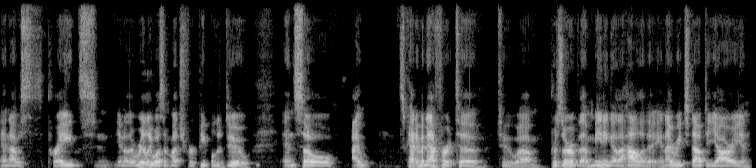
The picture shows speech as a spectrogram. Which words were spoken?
and I was parades and you know there really wasn't much for people to do. And so I it's kind of an effort to to um, preserve the meaning of the holiday. And I reached out to Jari and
